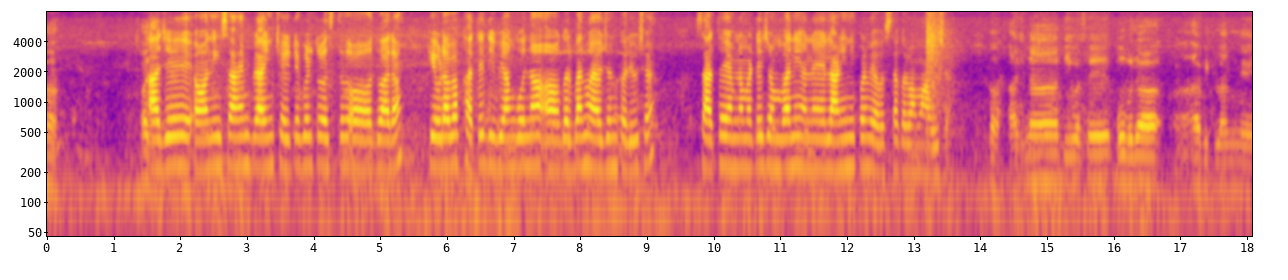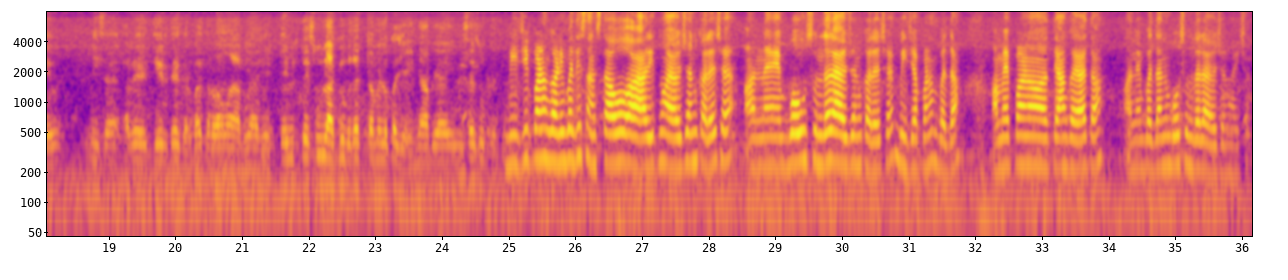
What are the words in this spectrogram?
આજે Nisha and blind charitable trust દ્વારા કેવડાબાગ ખાતે દિવ્યાંગોના ગરબાનું આયોજન કર્યું છે. સાથે એમના માટે જમવાની અને લાણીની પણ વ્યવસ્થા કરવામાં આવી છે. આજના દિવસે બહુ બધા આ વિકલાંગને નિશા અરે જે રીતે ગરબા કરવામાં આવ્યા છે કેવી રીતે શું લાગ્યું બધા તમે લોકો જઈને આવ્યા એ વિશે શું કહે? બીજી પણ ઘણી બધી સંસ્થાઓ આ રીતનું આયોજન કરે છે અને બહુ સુંદર આયોજન કરે છે બીજા પણ બધા. અમે પણ ત્યાં ગયા હતા અને બધાનું બહુ સુંદર આયોજન હોય છે.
